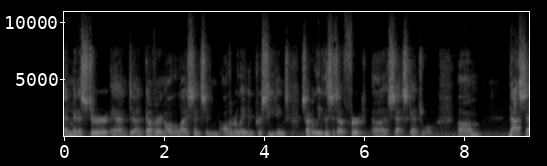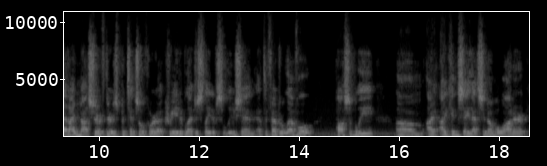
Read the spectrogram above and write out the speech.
administer and uh, govern all the license and all the related proceedings. So I believe this is a FERC uh, set schedule. Um, that said, I'm not sure if there's potential for a creative legislative solution at the federal level, possibly. Um, I, I can say that Sonoma Water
